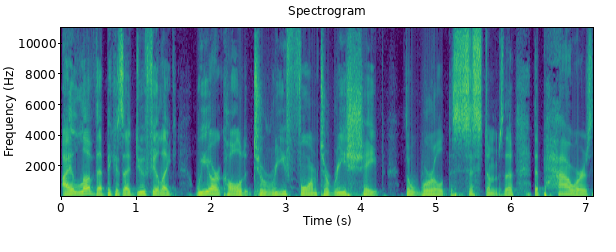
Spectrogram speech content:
I love that because I do feel like we are called to reform, to reshape the world, the systems, the, the powers,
